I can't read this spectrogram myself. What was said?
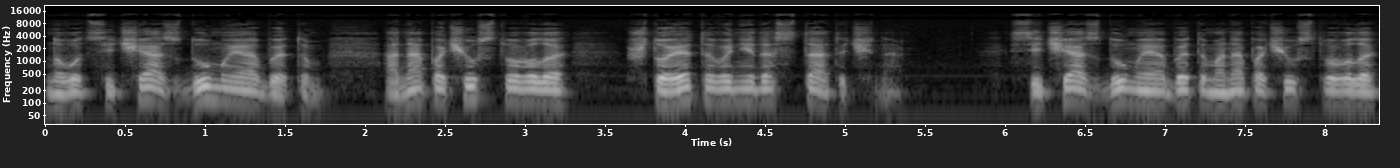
Но вот сейчас, думая об этом, она почувствовала, что этого недостаточно. Сейчас, думая об этом, она почувствовала,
